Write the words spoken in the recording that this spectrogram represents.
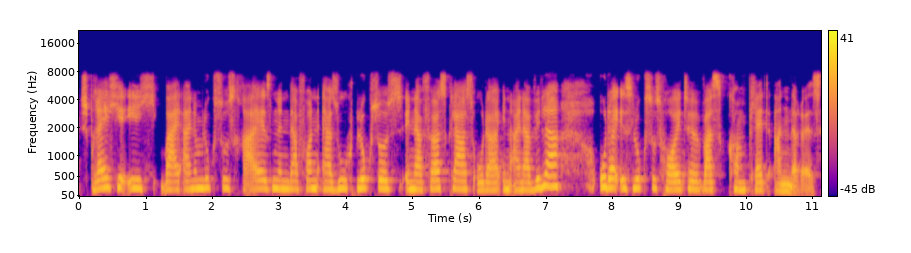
Spreche ich bei einem Luxusreisenden davon, er sucht Luxus in der First First Class oder in einer Villa oder ist Luxus heute was komplett anderes?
